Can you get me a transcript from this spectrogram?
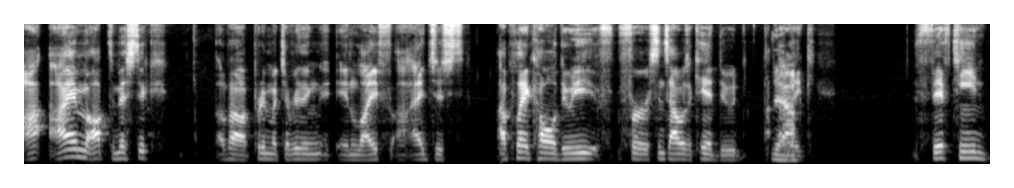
I I'm optimistic about pretty much everything in life. I just I play Call of Duty for since I was a kid, dude. Yeah. Like 15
